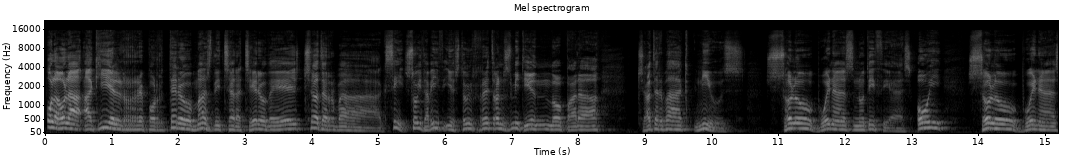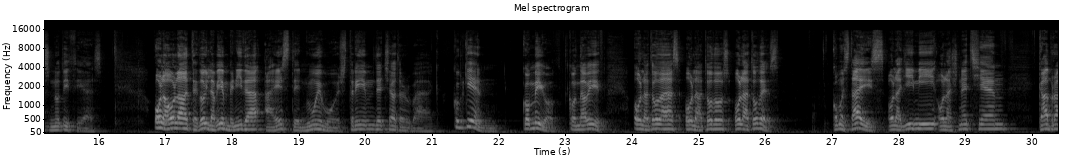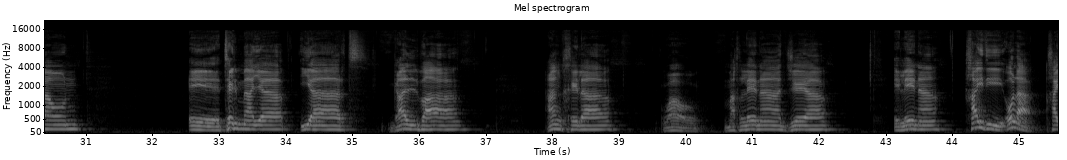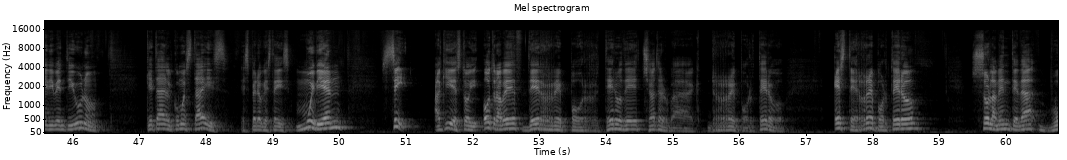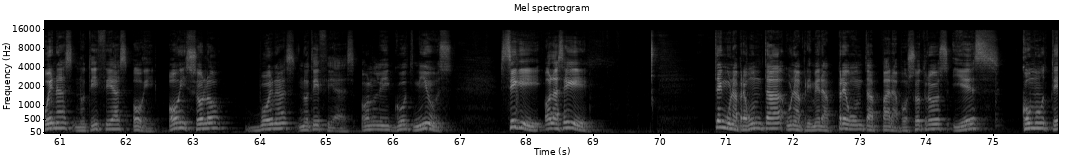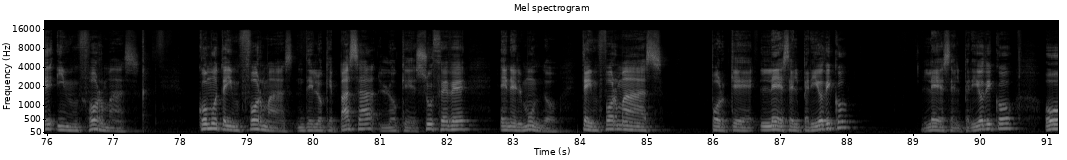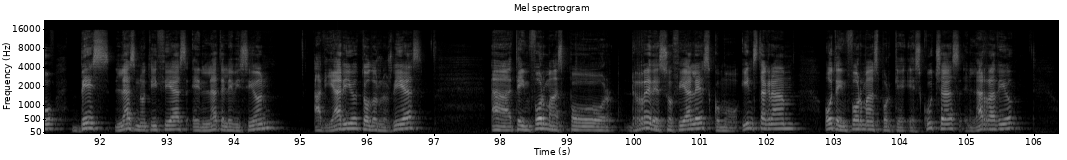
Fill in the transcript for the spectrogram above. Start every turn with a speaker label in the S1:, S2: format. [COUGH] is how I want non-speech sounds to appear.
S1: Hola, hola, aquí el reportero más dicharachero de Chatterback. Sí, soy David y estoy retransmitiendo para Chatterback News. Solo buenas noticias. Hoy, solo buenas noticias. Hola, hola, te doy la bienvenida a este nuevo stream de Chatterback. ¿Con quién? Conmigo, con David. Hola a todas, hola a todos, hola a todos. ¿Cómo estáis? Hola Jimmy, hola Schnettchen, Cabraun, eh, Telmaya, Iarts, Galba, Ángela, wow, Maglena, Gea, Elena, Heidi, hola, Heidi21. ¿Qué tal? ¿Cómo estáis? Espero que estéis muy bien. Sí, aquí estoy otra vez de reportero de Chatterback. Reportero. Este reportero solamente da buenas noticias hoy. Hoy solo buenas noticias. Only good news. Sigui, hola Sigui. Tengo una pregunta, una primera pregunta para vosotros y es ¿Cómo te informas? ¿Cómo te informas de lo que pasa, lo que sucede en el mundo? ¿Te informas porque lees el periódico? ¿Lees el periódico? ¿O ves las noticias en la televisión a diario, todos los días? Ah, ¿Te informas por redes sociales como Instagram, o te informas porque escuchas en la radio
